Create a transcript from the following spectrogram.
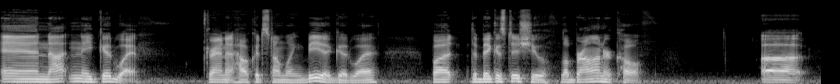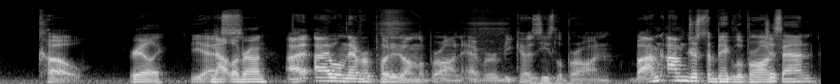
and not in a good way. Granted, how could stumbling be a good way? But the biggest issue, LeBron or Co? uh, Co. Really? Yes. Not LeBron? I, I will never put it on LeBron ever because he's LeBron. But I'm I'm just a big LeBron Just- fan.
